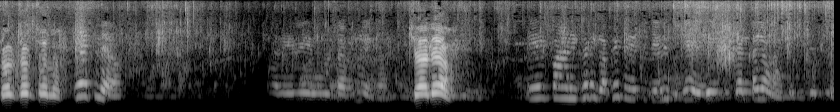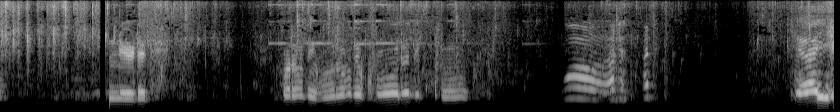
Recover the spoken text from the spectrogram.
चल चल चलो क्या ले पानी खड़ेगा फिर डंडा जाना नेड़े थे। और देखो और देखो और देखो वो हट हट। क्या ये?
